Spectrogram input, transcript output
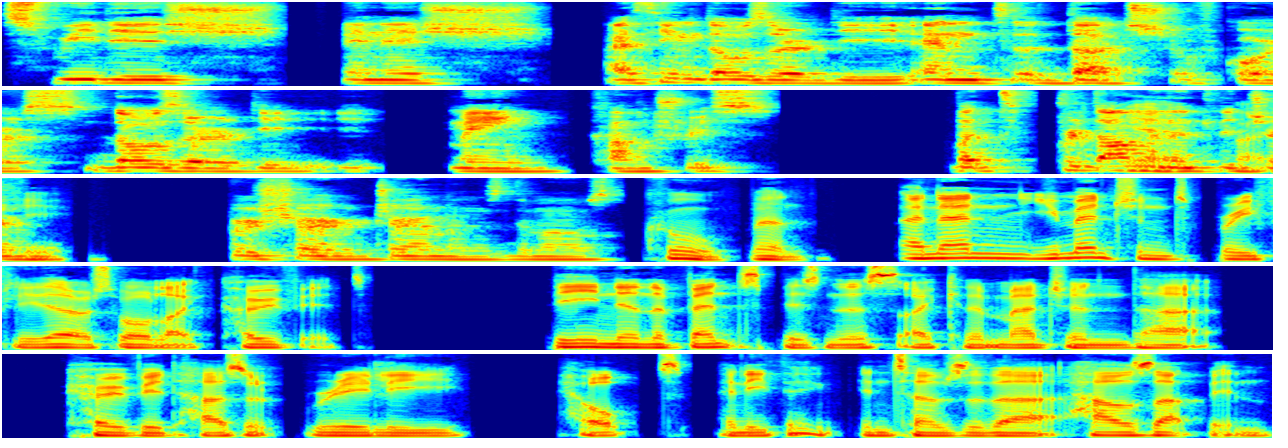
Swedish, Finnish. I think those are the and uh, Dutch, of course. Those are the main countries, but predominantly a German. For sure, Germans the most. Cool, man. And then you mentioned briefly there as well, like COVID. Being an events business, I can imagine that COVID hasn't really helped anything in terms of that. How's that been?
